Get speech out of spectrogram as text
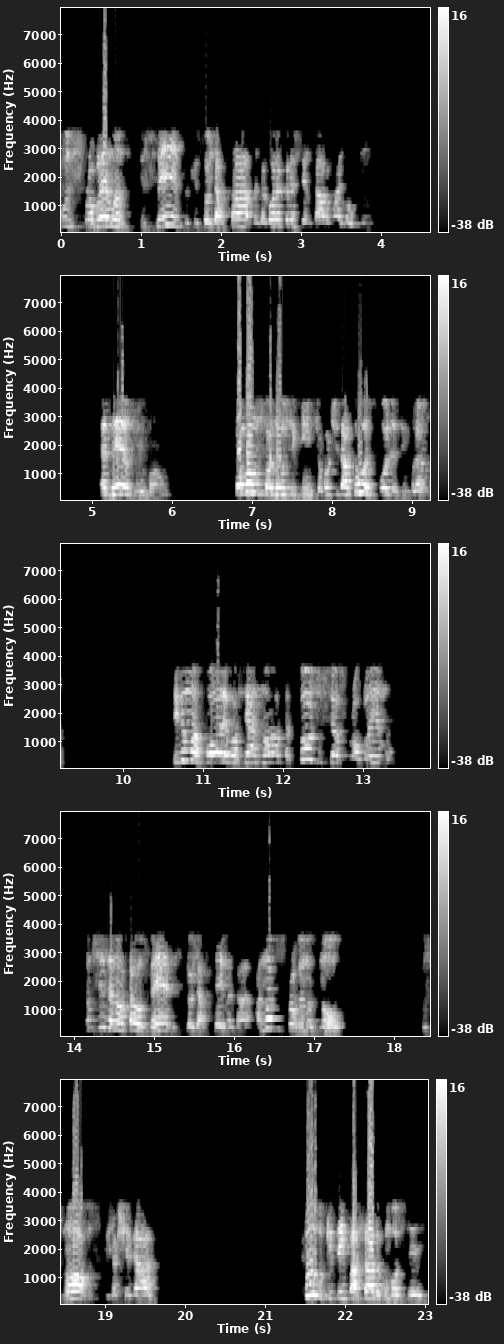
Os problemas de sempre, que senhor já sabe, agora acrescentaram mais alguns. É mesmo, irmão? Então vamos fazer o seguinte, eu vou te dar duas folhas em branco. E numa folha você anota todos os seus problemas. Não precisa anotar os velhos, que eu já sei, mas anota os problemas novos. Os novos que já chegaram. Tudo que tem passado com você.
